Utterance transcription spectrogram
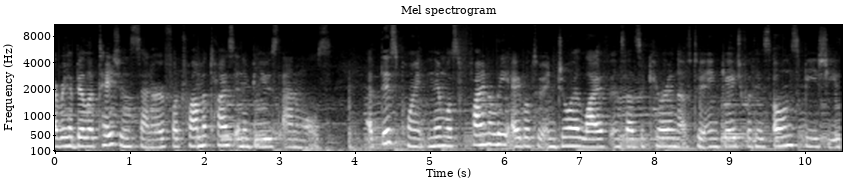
a rehabilitation center for traumatized and abused animals. At this point, Nim was finally able to enjoy life and felt secure enough to engage with his own species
